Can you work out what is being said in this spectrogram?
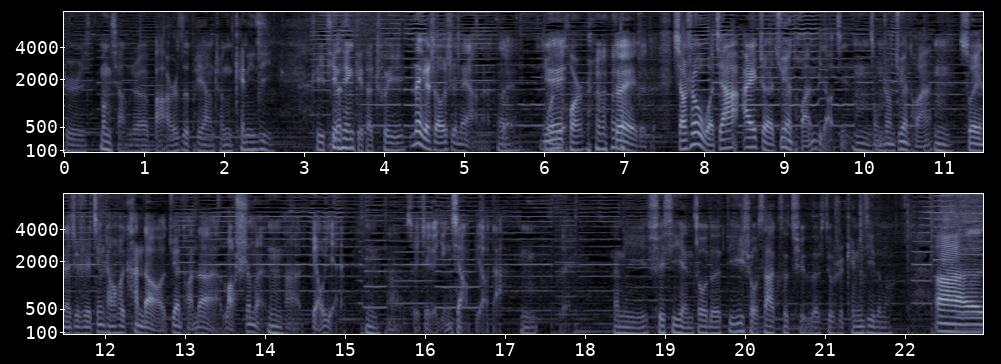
是梦想着把儿子培养成 Kenny G，可以天天给他吹。那个时候是那样的，对。茉莉花儿，对对对，小时候我家挨着军乐团比较近，嗯，总政军乐团，嗯，所以呢，就是经常会看到军乐团的老师们，嗯。啊表演，嗯。啊，所以这个影响比较大，嗯，对。那你学习演奏的第一首萨克斯曲子就是 Kenny G 的吗？呃，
